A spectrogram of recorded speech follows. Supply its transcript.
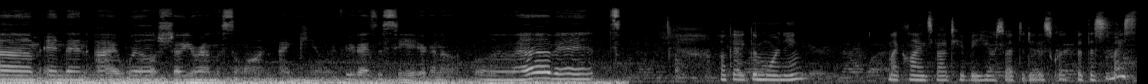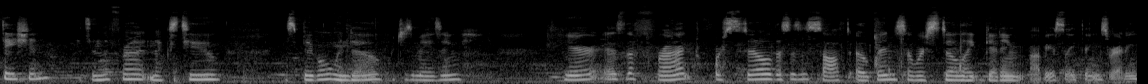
Um, and then I will show you around the salon. I can't wait for you guys to see it. You're gonna love it. Okay, good morning. My client's about to be here, so I have to do this quick, but this is my station. It's in the front next to this big old window, which is amazing. Here is the front. We're still, this is a soft open, so we're still like getting, obviously, things ready.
